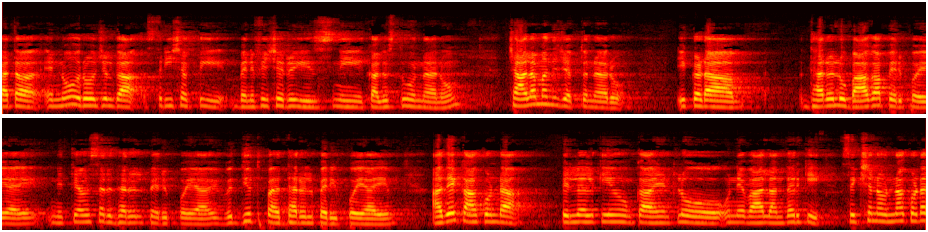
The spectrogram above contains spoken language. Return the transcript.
గత ఎన్నో రోజులుగా స్త్రీ శక్తి బెనిఫిషరీస్ని కలుస్తూ ఉన్నాను. చాలామంది చెప్తున్నారు ఇక్కడ ధరలు బాగా పెరిగిపోయాయి నిత్యావసర ధరలు పెరిగిపోయాయి విద్యుత్ ధరలు పెరిగిపోయాయి. అదే కాకుండా పిల్లలకి ఇంకా ఇంట్లో ఉండే వాళ్ళందరికీ శిక్షణ ఉన్నా కూడా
